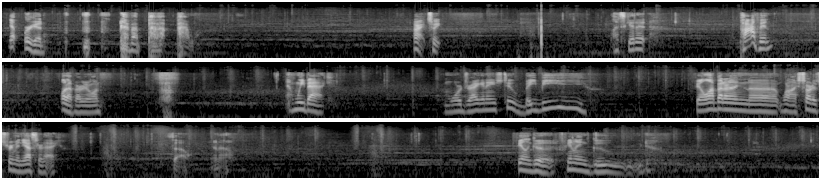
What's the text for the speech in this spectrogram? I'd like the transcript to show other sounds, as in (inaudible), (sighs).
Yep, we're good. Alright, sweet. Let's get it popping. What up, everyone? And we back. More Dragon Age 2, baby. Feeling a lot better than uh, when I started streaming yesterday. So, you know. Feeling good. Feeling good.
